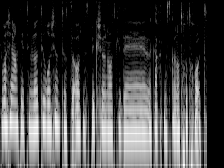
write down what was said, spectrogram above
כמו שאמרתי, אתם לא תראו שם תוצאות מספיק שונות כדי לקחת מסקנות חותכות.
